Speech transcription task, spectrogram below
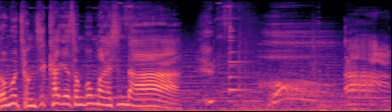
너무 정직하게 성공만 하신다. 아.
